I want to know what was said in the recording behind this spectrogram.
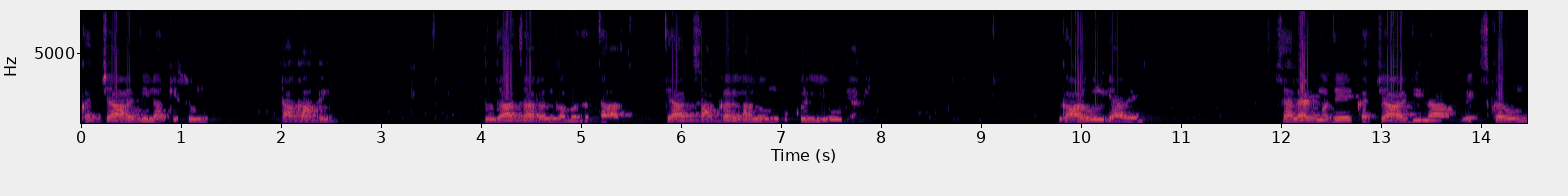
कच्च्या हळदीला किसून टाकावे. दुधाचा रंग बदलतात त्यात साखर घालून उकळी येऊ द्यावी. गाळून घ्यावे. सॅलडमध्ये कच्च्या हळदीला मिक्स करून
